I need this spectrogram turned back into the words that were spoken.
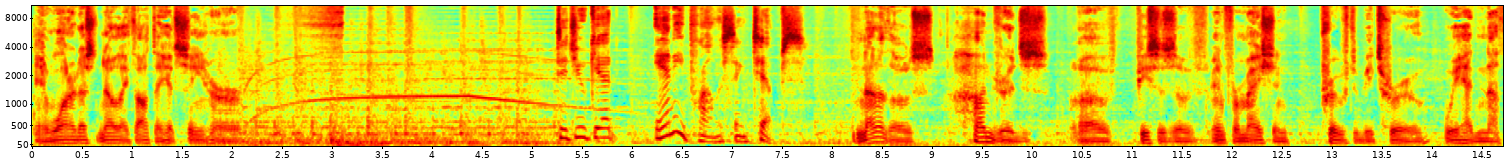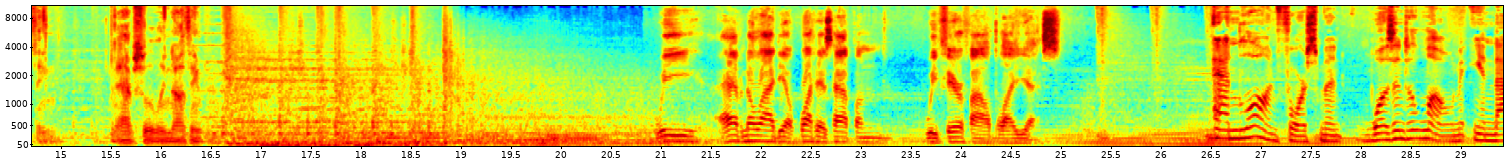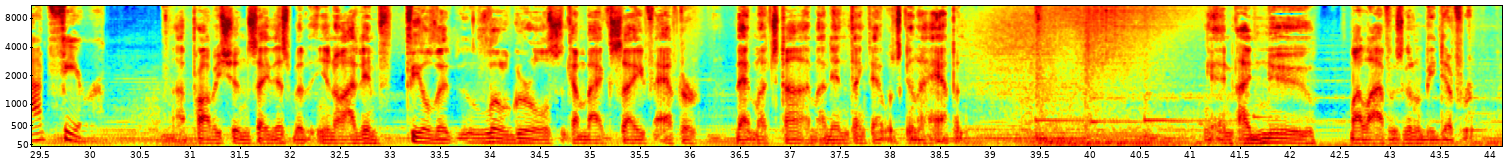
and wanted us to know they thought they had seen her. Did you get any promising tips? None of those hundreds of pieces of information proved to be true. We had nothing, absolutely nothing. We have no idea what has happened. We fear foul play, yes. And law enforcement wasn't alone in that fear. I probably shouldn't say this, but you know, I didn't feel that little girls come back safe after that much time. I didn't think that was going to happen. And I knew my life was going to be different.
